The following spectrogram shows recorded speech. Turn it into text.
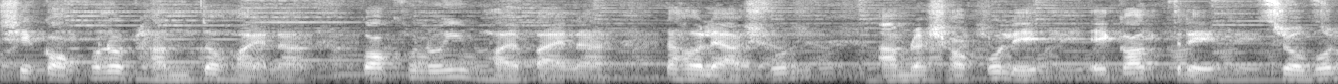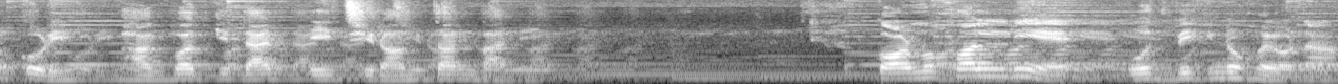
সে কখনো ভ্রান্ত হয় না, কখনোই ভয় পায় না। তাহলে আসুন, আমরা সকলে একত্রে শ্রবণ করি ভাগবত গীতার এই চিরন্তন বাণী। কর্মফল নিয়ে উদ্বিগ্ন হয়েও না।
